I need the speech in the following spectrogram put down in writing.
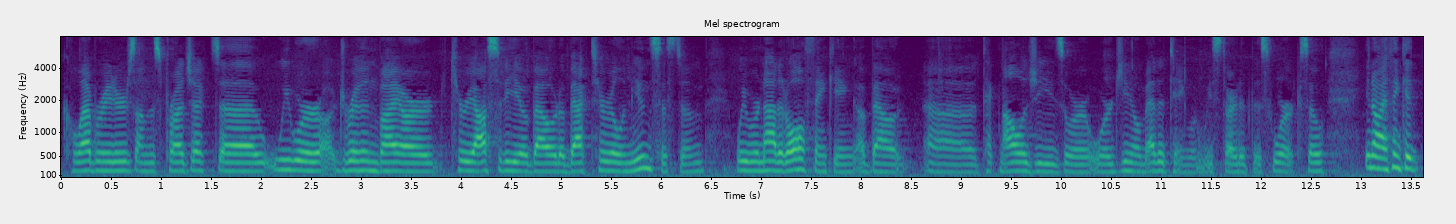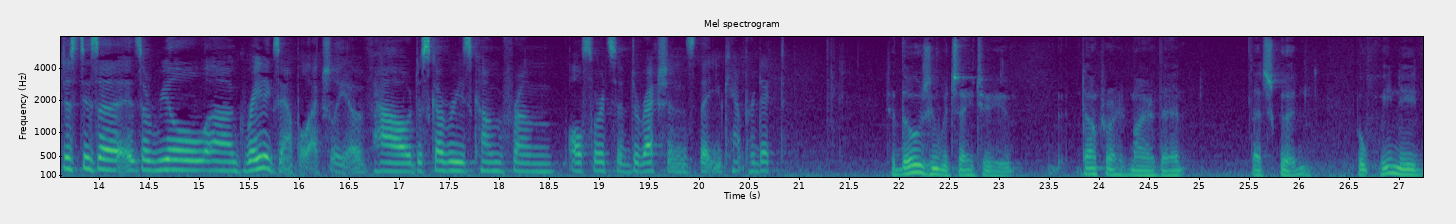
collaborators on this project, uh, we were driven by our curiosity about a bacterial immune system. We were not at all thinking about uh, technologies or, or genome editing when we started this work. So, you know, I think it just is a, is a real uh, great example, actually, of how discoveries come from all sorts of directions that you can't predict. To those who would say to you, Doctor, I admire that, that's good, but we need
